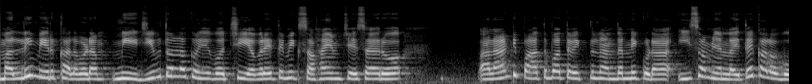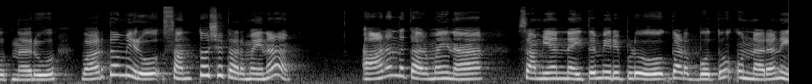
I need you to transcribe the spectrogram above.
మళ్ళీ మీరు కలవడం మీ జీవితంలోకి వచ్చి ఎవరైతే మీకు సహాయం చేశారో అలాంటి పాత పాత వ్యక్తులందరినీ కూడా ఈ సమయంలో అయితే కలవబోతున్నారు. వారితో మీరు సంతోషకరమైన ఆనందకరమైన సమయాన్ని అయితే మీరు ఇప్పుడు గడపబోతూ ఉన్నారని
